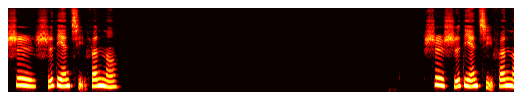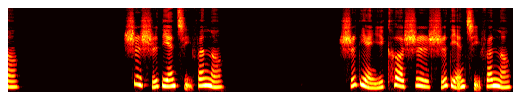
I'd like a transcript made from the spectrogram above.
是十点几分呢？是十点几分呢？是十点几分呢？十点一刻是十点几分呢？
